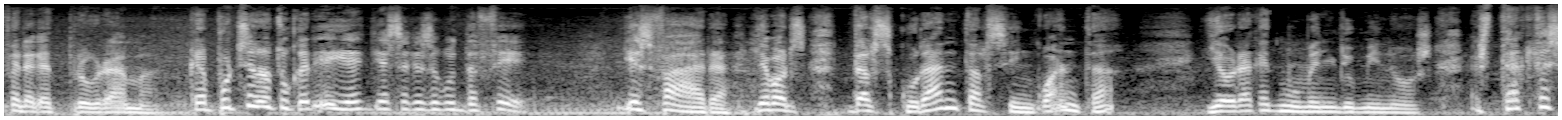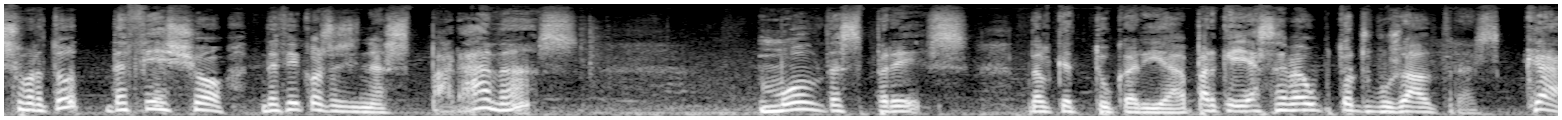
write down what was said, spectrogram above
fent aquest programa, que potser no tocaria i ja, ja s'hagués hagut de fer, i es fa ara. Llavors, dels 40 als 50, hi haurà aquest moment lluminós. Es tracta, sobretot, de fer això, de fer coses inesperades, molt després del que et tocaria, perquè ja sabeu tots vosaltres que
